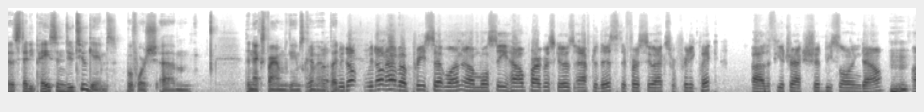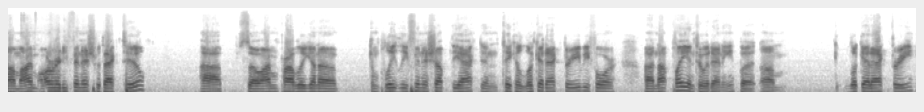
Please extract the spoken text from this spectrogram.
at a steady pace and do two games before sh- um, the next Fire Emblem games come Yep, uh, out. But we don't we don't have a preset one. Um, we'll see how progress goes after this. The first two acts were pretty quick. Uh, the future acts should be slowing down. Mhm. Um, I'm already finished with Act Two, uh, so I'm probably gonna completely finish up the act and take a look at Act Three before, uh, not play into it any, but um, look at Act Three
